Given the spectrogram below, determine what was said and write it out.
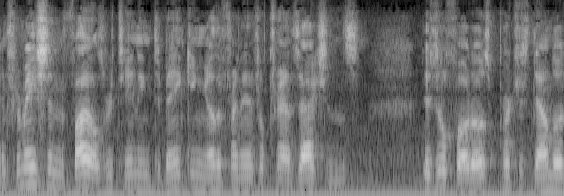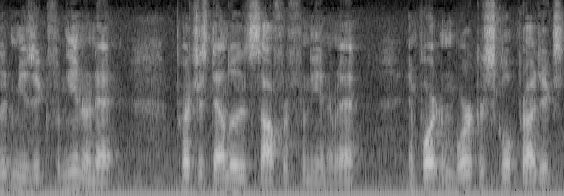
Information and files retaining to banking and other financial transactions, digital photos, purchase downloaded music from the internet, purchase downloaded software from the internet, important work or school projects,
